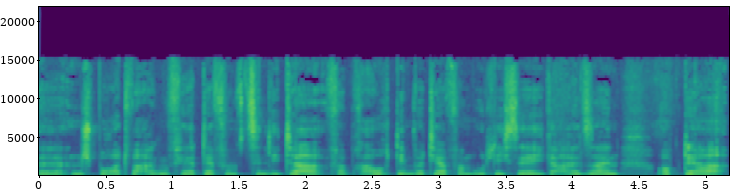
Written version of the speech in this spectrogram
einen Sportwagen fährt, der 15 Liter verbraucht, verbraucht, dem wird ja vermutlich sehr egal sein, ob der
